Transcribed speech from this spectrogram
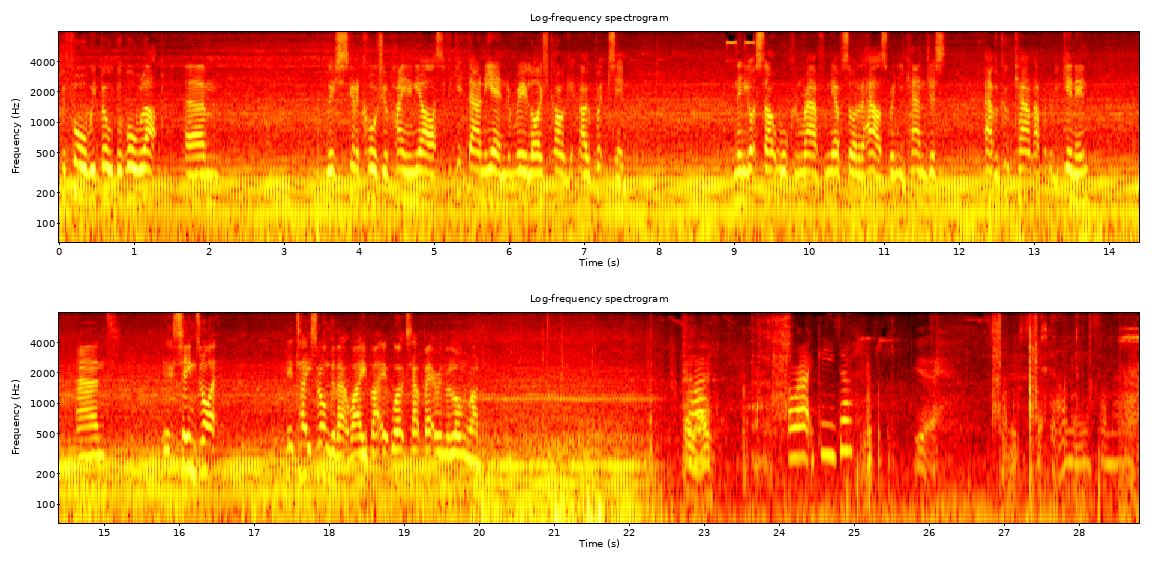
before we build the wall up. Um, which is going to cause you a pain in the ass if you get down the end and realise you can't get no bricks in. And then you've got to start walking around from the other side of the house when you can just have a good count up at the beginning and it seems like it takes longer that way, but it works out better in the long run. Hello. Alright, geezer. Yeah. Let me just get down here somehow.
